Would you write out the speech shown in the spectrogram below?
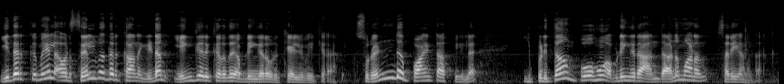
இதற்கு மேல் அவர் செல்வதற்கான இடம் எங்கே இருக்கிறது அப்படிங்கிற ஒரு கேள்வி வைக்கிறார்கள் ஸோ ரெண்டு பாயிண்ட் ஆஃப் வியூவில் இப்படி தான் போகும் அப்படிங்கிற அந்த அனுமானம் சரியானதாக இருக்குது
